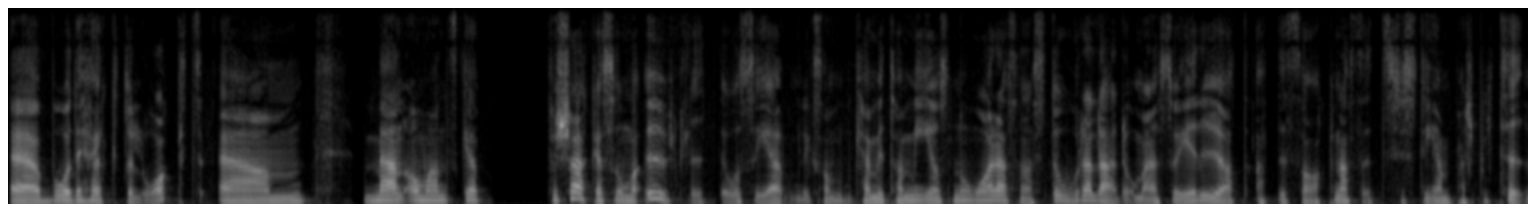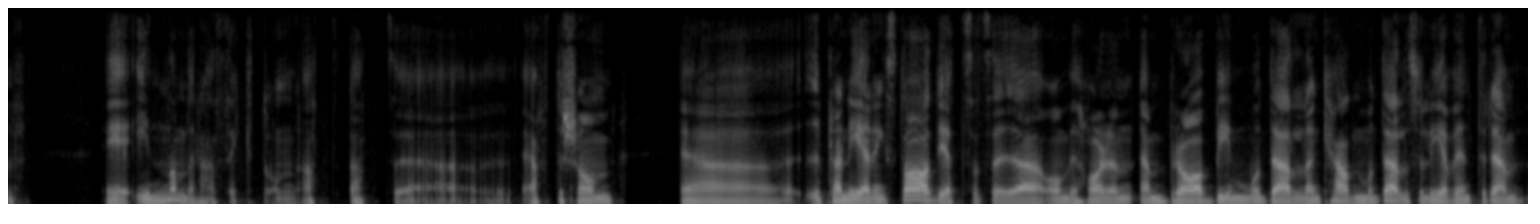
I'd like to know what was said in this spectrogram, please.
eh, både högt och lågt. Eh, men om man ska försöka zooma ut lite och se, liksom, kan vi ta med oss några sådana stora lärdomar, så är det ju att, att det saknas ett systemperspektiv eh, inom den här sektorn. Att, att, eh, eftersom eh, i planeringsstadiet, så att säga, om vi har en, en bra BIM-modell, en CAD-modell, så lever inte den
